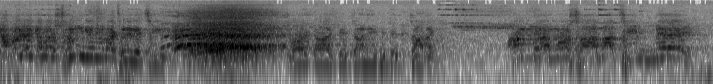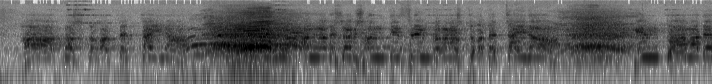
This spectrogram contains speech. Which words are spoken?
কাপড়ের কাপড় সঙ্গে নিয়ে মাঠে সরকারকে জানিয়ে দিতে চাই, আমরা মশা মাছি মেরে হাত নষ্ট করতে চাই না। বাংলাদেশের শান্তি শৃঙ্খলা নষ্ট করতে চাই না। কিন্তু আমাদের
